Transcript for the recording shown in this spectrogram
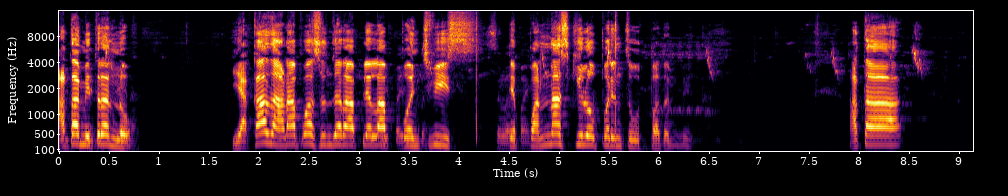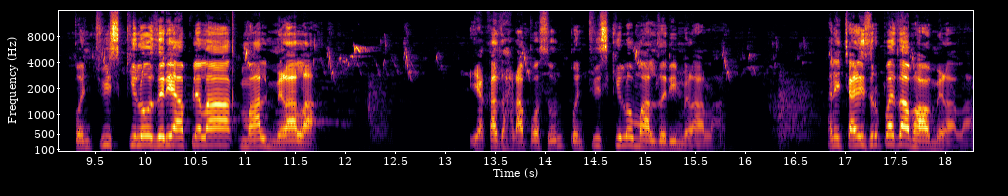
आता मित्रांनो, एका झाडापासून जर आपल्याला पंचवीस ते. पन्नास किलो पर्यंत उत्पादन मिळतं. आता पंचवीस किलो जरी आपल्याला माल मिळाला एका झाडापासून पंचवीस किलो माल जरी मिळाला आणि चाळीस रुपयाचा भाव मिळाला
